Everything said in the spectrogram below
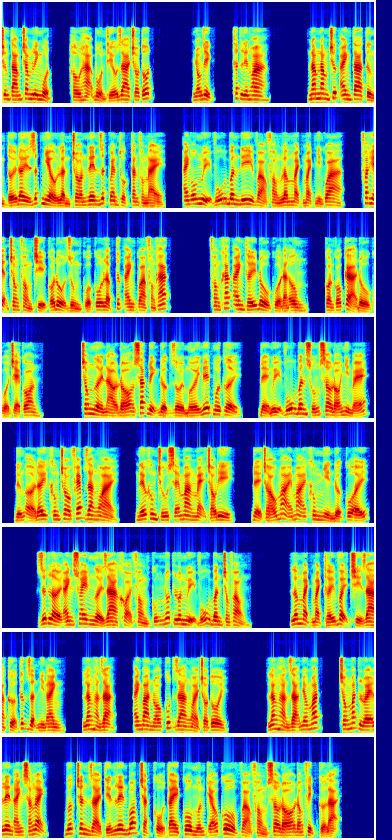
chương tám trăm lẻ một, hầu hạ bổn thiếu ra cho tốt. Nhóm dịch, thất liên hoa. Năm năm trước anh ta từng tới đây rất nhiều lần cho nên rất quen thuộc căn phòng này. Anh ôm ngụy vũ bân đi vào phòng lâm mạch mạch nhìn qua, phát hiện trong phòng chỉ có đồ dùng của cô lập tức anh qua phòng khác. Phòng khác anh thấy đồ của đàn ông, còn có cả đồ của trẻ con. Trong người nào đó xác định được rồi mới nết môi cười, để ngụy vũ bân xuống sau đó nhìn bé đứng ở đây không cho phép ra ngoài, nếu không chú sẽ mang mẹ cháu đi, để cháu mãi mãi không nhìn được cô ấy. Dứt lời anh xoay người ra khỏi phòng cũng nhốt luôn ngụy vũ bân trong phòng. Lâm mạch mạch thấy vậy chỉ ra cửa tức giận nhìn anh, lăng hàn dạ anh ba nó cút ra ngoài cho tôi. Lăng hàn dạ nheo mắt, trong mắt lóe lên ánh sáng lạnh, bước chân dài tiến lên bóp chặt cổ tay cô muốn kéo cô vào phòng sau đó đóng phịch cửa lại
